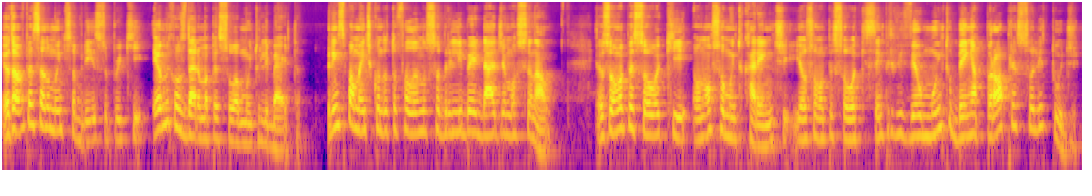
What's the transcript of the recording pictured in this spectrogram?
Eu tava pensando muito sobre isso porque eu me considero uma pessoa muito liberta. Principalmente quando eu tô falando sobre liberdade emocional. Eu sou uma pessoa que eu não sou muito carente e eu sou uma pessoa que sempre viveu muito bem a própria solitude.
